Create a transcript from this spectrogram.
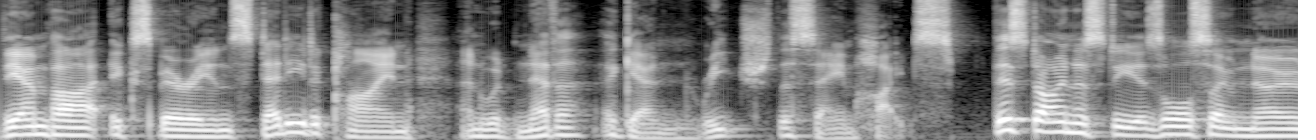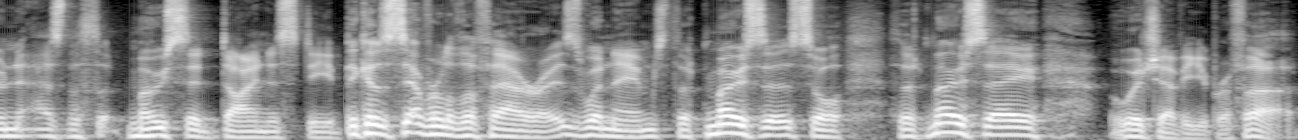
the empire experienced steady decline and would never again reach the same heights. This dynasty is also known as the Thutmosid dynasty because several of the pharaohs were named Thutmosis or Thutmose, whichever you prefer.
